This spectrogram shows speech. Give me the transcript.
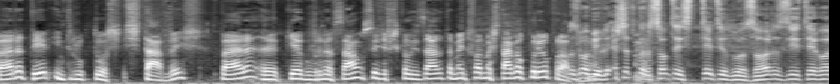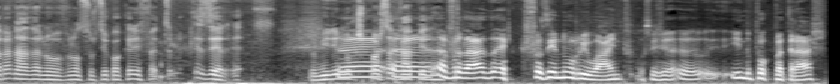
para ter interlocutores estáveis para uh, que a governação seja fiscalizada também de forma estável por ele próprio. Mas, Abílio, esta declaração tem 72 horas e até agora nada, não, não surtiu qualquer efeito. Quer dizer, eh, no mínimo, uma resposta uh, rápida. A verdade é que, fazendo um rewind, ou seja, indo um pouco para trás,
